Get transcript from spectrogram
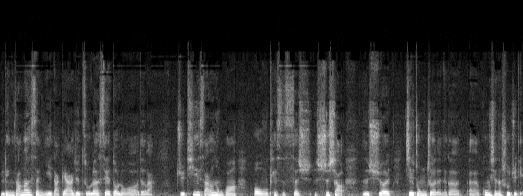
临床的实验大概也就做了三到六个号头伐。具体啥个辰光保护开始失失效，是需要接种者的那个呃贡献的数据点。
